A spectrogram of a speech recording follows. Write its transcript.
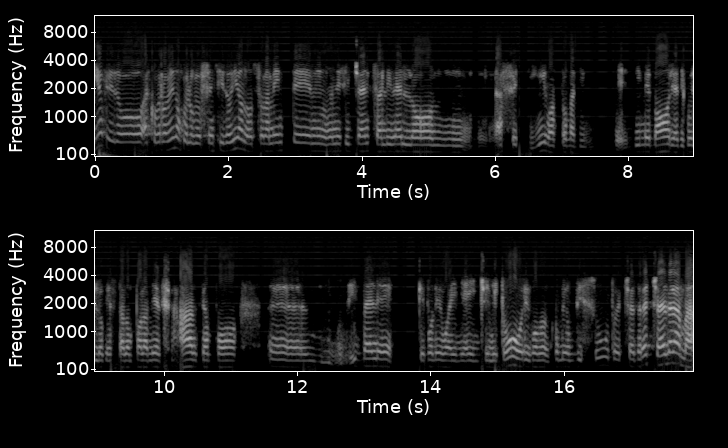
Io credo, ecco, perlomeno quello che ho sentito io, non solamente un'esigenza a livello mh, affettivo, insomma, di, di, memoria di quello che è stata un po' la mia infanzia, un po' eh, il bene che volevo ai miei genitori, come, come ho vissuto, eccetera, eccetera, ma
